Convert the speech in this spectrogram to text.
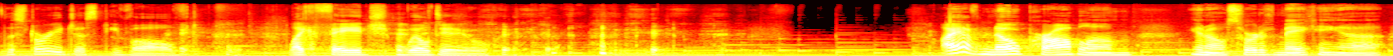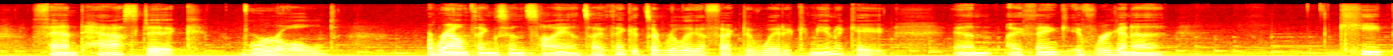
the story just evolved, like phage will do. I have no problem, you know, sort of making a fantastic world around things in science. I think it's a really effective way to communicate. And I think if we're going to keep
